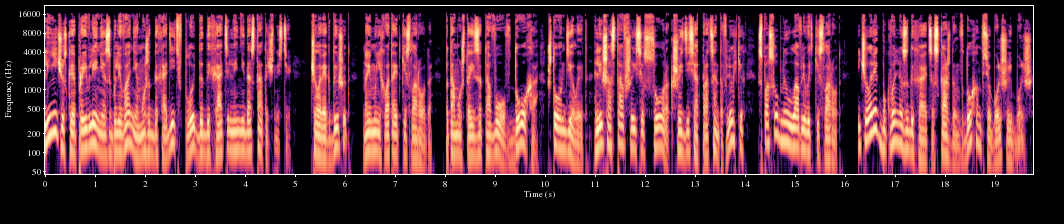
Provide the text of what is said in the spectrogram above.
Клиническое проявление заболевания может доходить вплоть до дыхательной недостаточности. Человек дышит, но ему не хватает кислорода, потому что из-за того вдоха, что он делает, лишь оставшиеся 40-60% легких способны улавливать кислород, и человек буквально задыхается с каждым вдохом все больше и больше.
